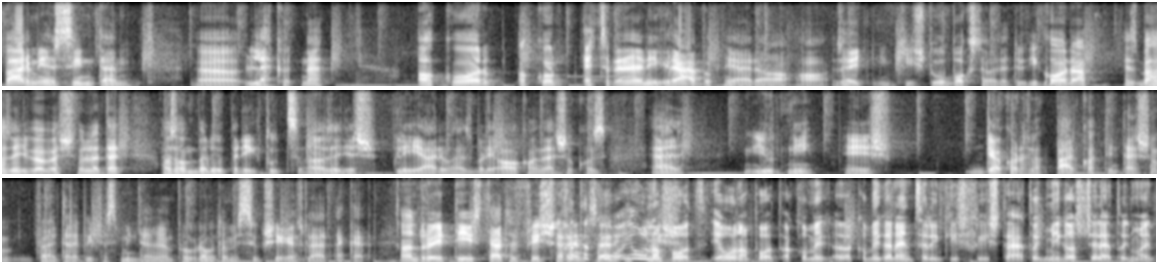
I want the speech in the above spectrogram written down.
bármilyen szinten ö, lekötne, akkor, akkor egyszerűen elég rábökni erre az egy kis toolbox nevezetű ikonra, ez behoz egy webes felületet, azon belül pedig tudsz az egyes Play áruházbeli alkalmazásokhoz eljutni, és gyakorlatilag pár kattintáson feltelepítesz minden olyan programot, ami szükséges lehet neked. Android 10, tehát hogy friss a hát rendszer. Akkor jó napot, is. jó napot, akkor még, akkor még a rendszerünk is friss, tehát hogy még azt se lehet, hogy majd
